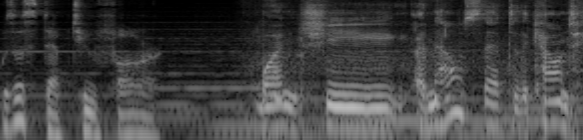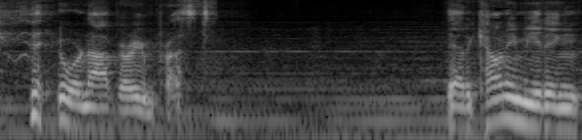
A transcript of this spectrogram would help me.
was a step too far. When she announced that to the county, they were not very impressed. They had a county meeting,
